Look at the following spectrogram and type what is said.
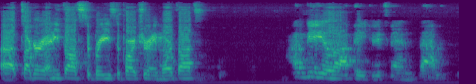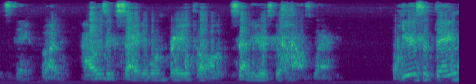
Uh, Tucker, any thoughts to Brady's departure? Any more thoughts? I'm gonna a lot of Patriots fans back with this take, but I was excited when Brady told said he was going elsewhere. Here's the thing:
